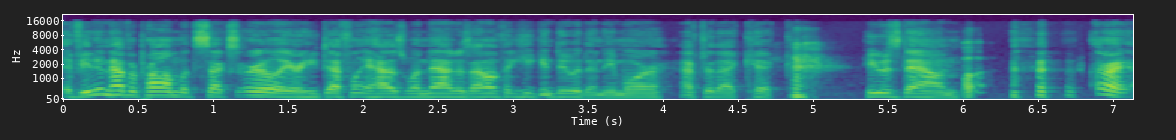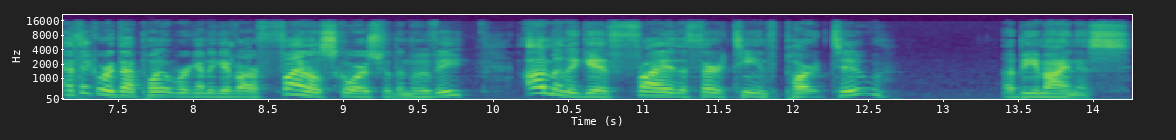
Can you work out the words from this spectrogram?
if he didn't have a problem with sex earlier, he definitely has one now because I don't think he can do it anymore after that kick. He was down. All right, I think we're at that point where we're going to give our final scores for the movie. I'm going to give Friday the 13th Part 2 a B minus.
